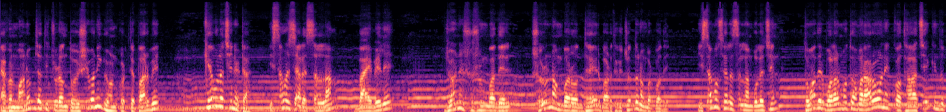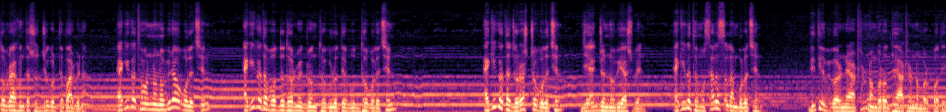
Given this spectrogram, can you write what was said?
এখন মানবজাতি চূড়ান্ত ঐশীবাণী গ্রহণ করতে পারবে। কে বলেছেন এটা? ইসলাম আলাইসাল্লাম বাইবেলে জনের সুসংবাদের ষোলো নম্বর অধ্যায়ের বারো থেকে চোদ্দ নম্বর পদে ইসলাম আলাইসাল্লাম বলেছেন, তোমাদের বলার মতো আমার আরও অনেক কথা আছে, কিন্তু তোমরা এখন তা সহ্য করতে পারবে না। একই কথা অন্য নবীরাও বলেছেন, একই কথা বৌদ্ধ ধর্মের গ্রন্থগুলোতে বুদ্ধ বলেছেন, একই কথা জোরাষ্ট্র বলেছেন যে একজন নবী আসবেন। একই কথা মুসা সাল্লাম বলেছেন, দ্বিতীয় বিবরণের আঠারো নম্বর অধ্যায়, আঠারো নম্বর পদে।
